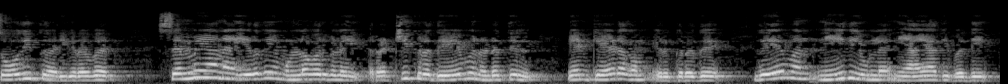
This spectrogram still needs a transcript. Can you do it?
சோதித்து அறிகிறவர். செம்மையான இருதயம் உள்ளவர்களை ரட்சிக்கிற தேவனிடத்தில் என் கேடகம் இருக்கிறது. தேவன் நீதியுள்ள நியாயாதிபதி.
